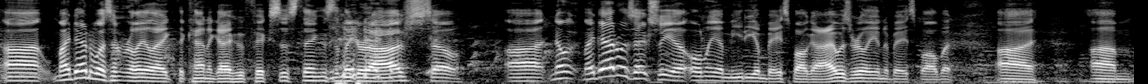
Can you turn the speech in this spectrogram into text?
Uh, my dad wasn't really like the kind of guy who fixes things in the garage. So, uh, no, my dad was actually a, only a medium baseball guy. I was really into baseball, but uh, um,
